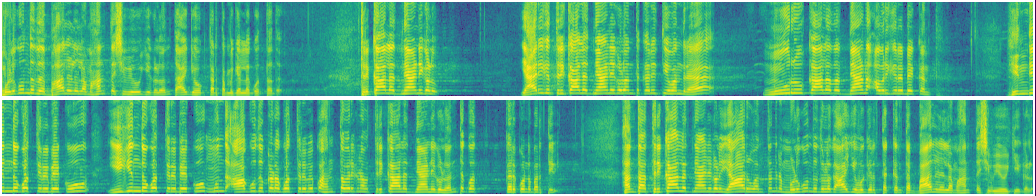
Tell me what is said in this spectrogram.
ಮುಳುಗುಂದದ ಬಾಲಳೆಲ್ಲ ಮಹಾಂತ ಶಿವಯೋಗಿಗಳು ಅಂತ ಆಗಿ ಹೋಗ್ತಾರೆ ತಮಗೆಲ್ಲ ಗೊತ್ತದು. ತ್ರಿಕಾಲ ಜ್ಞಾನಿಗಳು. ಯಾರಿಗೆ ತ್ರಿಕಾಲ ಜ್ಞಾನಿಗಳು ಅಂತ ಕರಿತೀವಂದ್ರೆ ಮೂರು ಕಾಲದ ಜ್ಞಾನ ಅವ್ರಿಗಿರಬೇಕಂತ. ಹಿಂದಿಂದು ಗೊತ್ತಿರಬೇಕು, ಈಗಿಂದು ಗೊತ್ತಿರಬೇಕು, ಮುಂದೆ ಆಗುವುದು ಕಡೆ ಗೊತ್ತಿರಬೇಕು, ಅಂಥವ್ರಿಗೆ ನಾವು ತ್ರಿಕಾಲ ಜ್ಞಾನಿಗಳು ಅಂತ ಗೊತ್, ಕರ್ಕೊಂಡು ಬರ್ತೀವಿ. ಅಂಥ ತ್ರಿಕಾಲ ಜ್ಞಾನಿಗಳು ಯಾರು ಅಂತಂದರೆ ಮುಳುಗುಂದದೊಳಗೆ ಆಗಿ ಹೋಗಿರ್ತಕ್ಕಂಥ ಬಾಲಲೀಲ ಮಹಂತ ಶಿವಯೋಗಿಗಳು.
